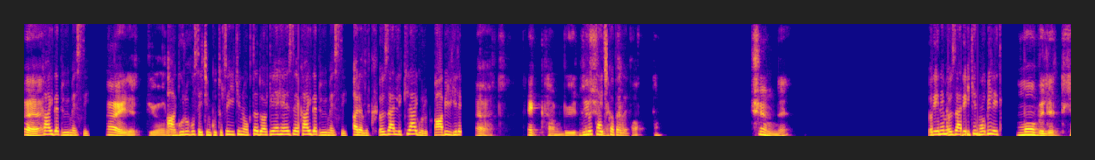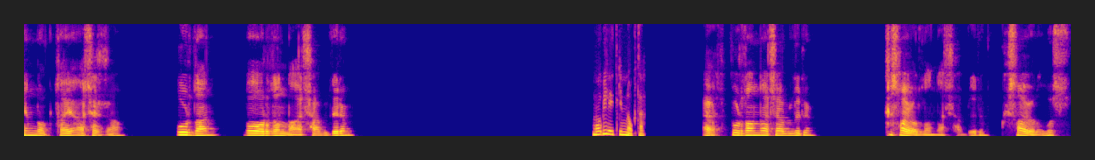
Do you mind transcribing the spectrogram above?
Ve Kaydet düğmesi. kaydet A diyorum. grubu seçim kutusu 2.4 YHZ kaydet düğmesi. Aralık. Özellikler grup. A bilgileri. Evet. Ekran büyütecini kapattım. Şimdi Öğrenim özel 2 mobil et- mobil etkin noktayı açacağım. Buradan doğrudan da açabilirim. mobil etkin nokta. Evet, buradan da açabilirim. kısa yoldan da açabilirim. Kısa yolumuz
